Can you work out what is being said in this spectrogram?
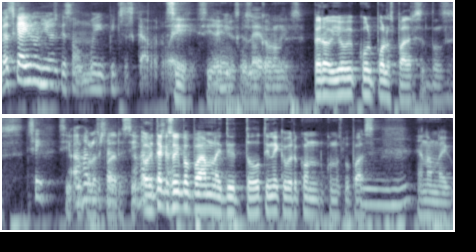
no, es que hay unos niños que son muy pinches cabros. güey. Sí, sí, hay niños que son cabrones. Pero yo culpo a los padres, entonces. Sí, Sí, culpo a los 100%, padres, sí. 100%. Ahorita que soy papá, I'm like, dude, todo tiene que ver con, con los papás. And I'm like,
